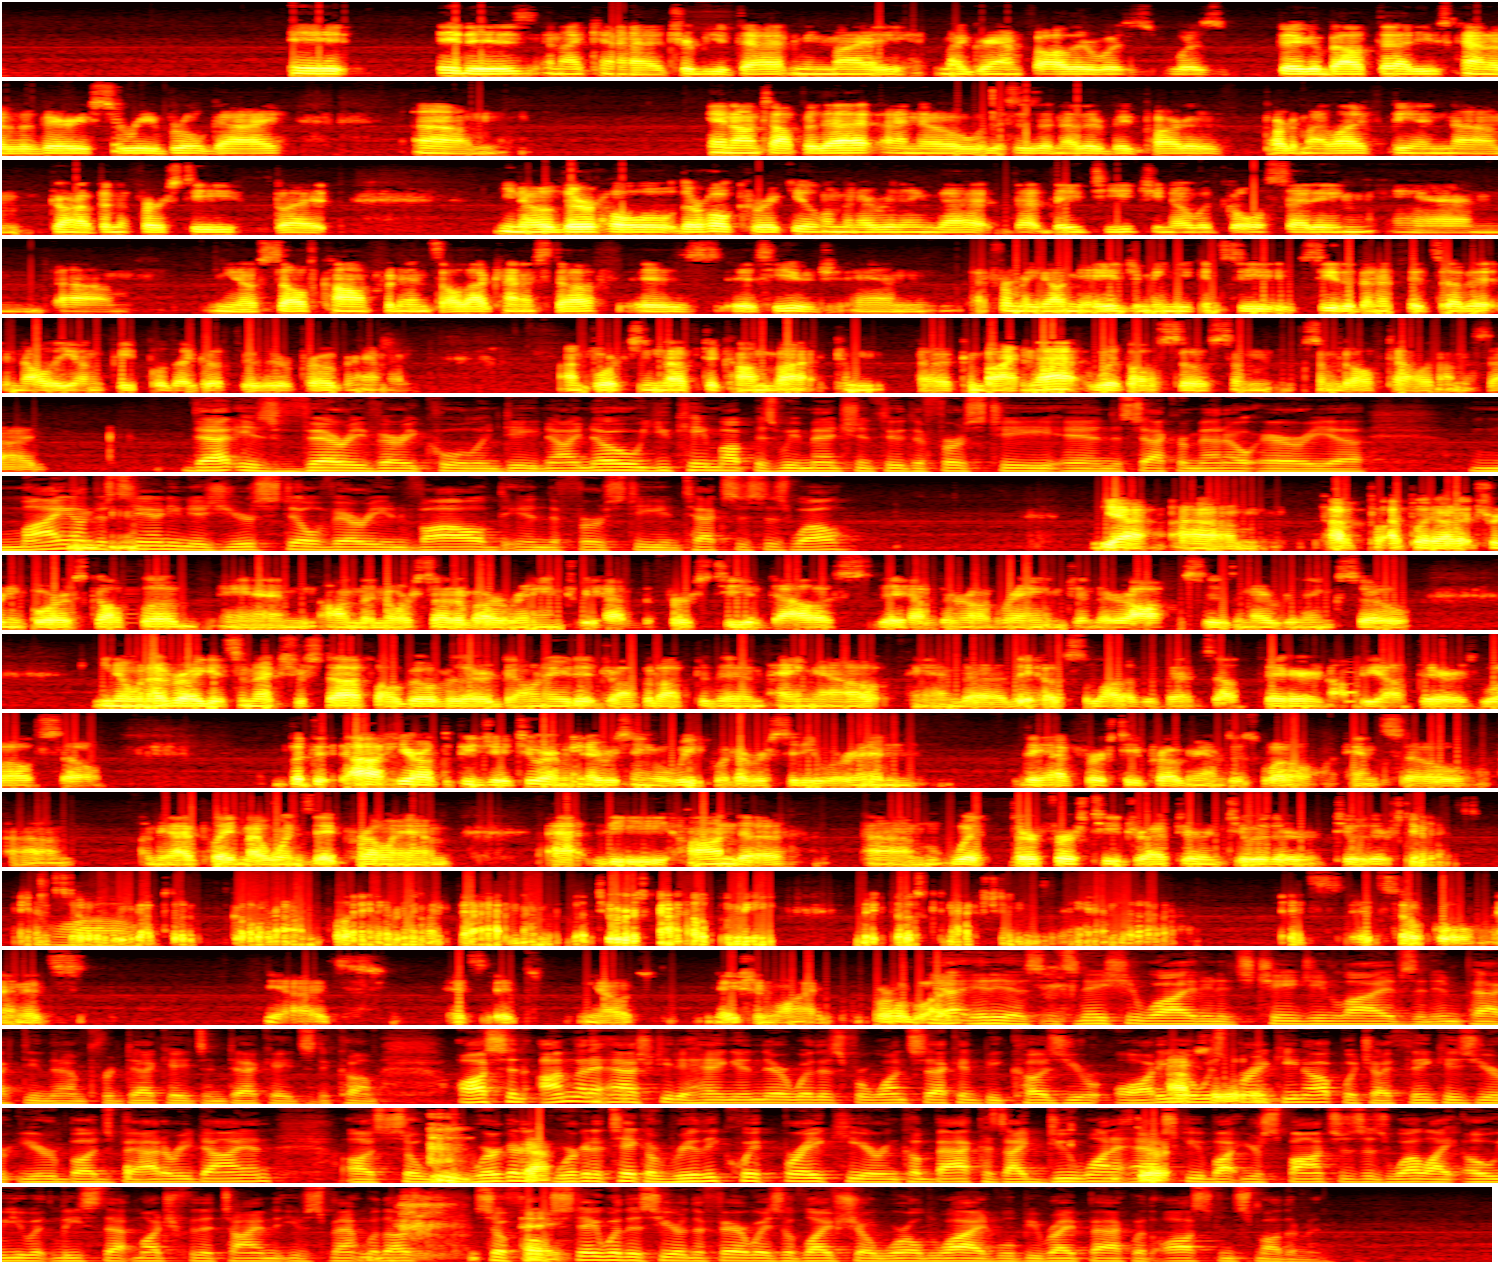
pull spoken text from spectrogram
It it is, and I kind of attribute that. I mean, my my grandfather was was big about that. He was kind of a very cerebral guy. Um, and on top of that, I know this is another big part of part of my life, being um, growing up in the first tee. But you know, their whole their whole curriculum and everything that that they teach, you know, with goal setting and um, you know self confidence, all that kind of stuff is is huge. And from a young age, I mean, you can see see the benefits of it in all the young people that go through their program. And I'm fortunate enough to combine com, uh, combine that with also some some golf talent on the side. That is very, very cool indeed. Now, I know you came up, as we mentioned, through the first tee in the Sacramento area. My understanding is you're still very involved in the first tee in Texas as well. Yeah, um, I, I play out at Trinity Forest Golf Club, and on the north side of our range, we have the first tee of Dallas. They have their own range and their offices and everything. So, you know, whenever I get some extra stuff, I'll go over there, donate it, drop it off to them, hang out, and uh, they host a lot of events out there, and I'll be out there as well. So, but the, out here at the PGA Tour, I mean, every single week, whatever city we're in, they have first tee programs as well. And so, um, I mean, I played my Wednesday pro am at the Honda um, with their first tee director and two of their two of their students, and wow. so we got to go around and play and everything like that. And the tour is kind of helping me make those connections, it's it's so cool, and it's yeah, it's it's it's you know it's nationwide, worldwide. Yeah, it is. It's nationwide, and it's changing lives and impacting them for decades and decades to come. Austin, I'm going to ask you to hang in there with us for one second because your audio Absolutely. is breaking up, which I think is your earbuds battery dying. Uh, so we're gonna we're gonna take a really quick break here and come back because I do want to ask you about your sponsors as well. I owe you at least that much for the time that you've spent with us. So folks, hey. stay with us here in the Fairways of Life show worldwide. We'll be right back with Austin Smotherman.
